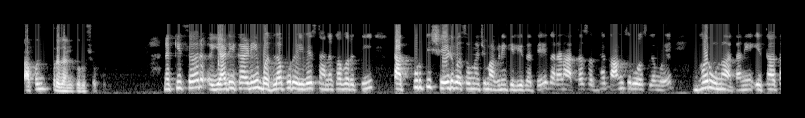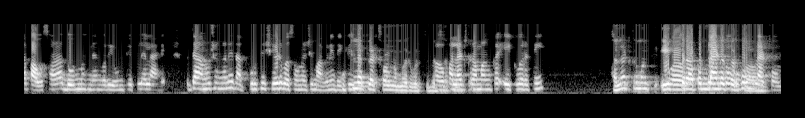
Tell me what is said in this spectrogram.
आपण प्रदान करू शकू नक्कीच सर या ठिकाणी बदलापूर रेल्वे स्थानकावरती तात्पुरती शेड बसवण्याची मागणी केली जाते कारण आता सध्या काम सुरू असल्यामुळे भर उन्हात आणि येता आता पावसाळा दोन महिन्यांवर येऊन ठेपलेला आहे तर त्या अनुषंगाने तात्पुरती शेड बसवण्याची मागणी देखील प्लॅटफॉर्म. नंबरवरती? फलाट क्रमांक एक वरती फलाट क्रमांक एक तर आपण प्लॅटफॉर्म करतो होम प्लॅटफॉर्म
